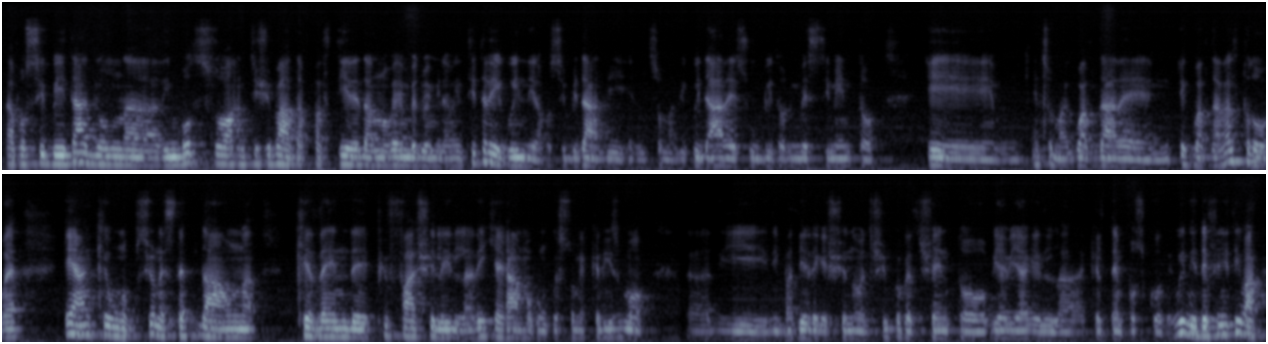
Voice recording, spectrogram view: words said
la possibilità di un uh, rimborso anticipato a partire dal novembre 2023, quindi la possibilità di insomma, liquidare subito l'investimento e insomma guardare, e guardare altrove e anche un'opzione step down che rende più facile il richiamo con questo meccanismo eh, di, di, barriere che scendono del 5% via via che il, che il, tempo scorre. Quindi in definitiva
